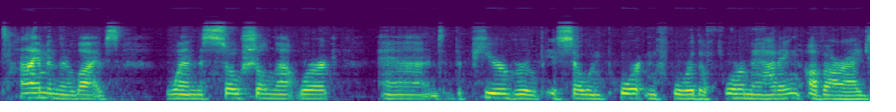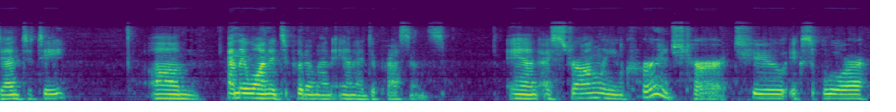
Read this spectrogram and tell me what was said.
time in their lives when the social network and the peer group is so important for the formatting of our identity. Um, and they wanted to put him on antidepressants. And I strongly encouraged her to explore.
